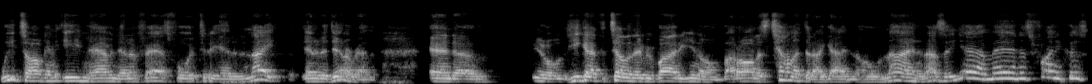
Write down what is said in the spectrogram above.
We talking, eating, having dinner. Fast forward to the end of the night, end of the dinner rather, and um, you know he got to telling everybody, you know, about all this talent that I got in the whole nine. And I said, yeah, man, it's funny because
